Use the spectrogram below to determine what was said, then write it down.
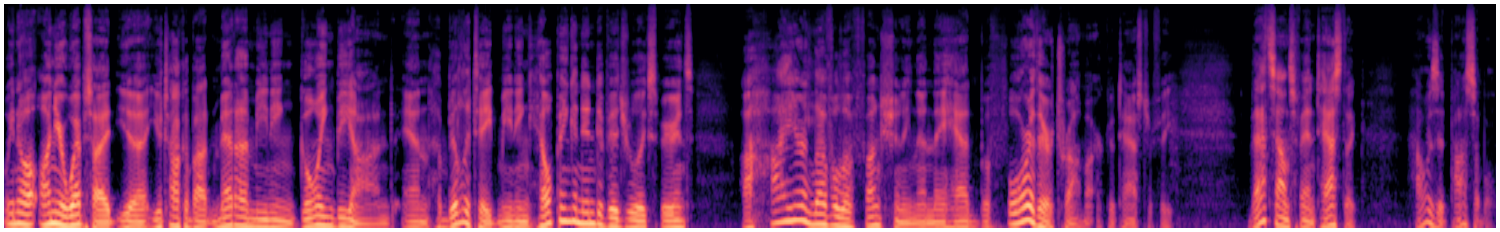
We know on your website, you, you talk about meta meaning going beyond and habilitate meaning helping an individual experience a higher level of functioning than they had before their trauma or catastrophe. That sounds fantastic. How is it possible?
